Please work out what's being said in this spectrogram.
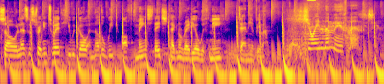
So let's go straight into it. Here we go, another week of Main Stage Techno Radio with me, Danny Avila. Join the movement.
